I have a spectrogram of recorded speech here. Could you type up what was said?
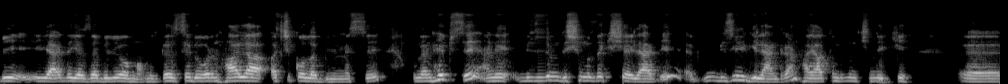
bir yerde yazabiliyor olmamız, gazete duvarın hala açık olabilmesi bunların hepsi hani bizim dışımızdaki şeyler değil, bizi ilgilendiren hayatımızın içindeki e,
